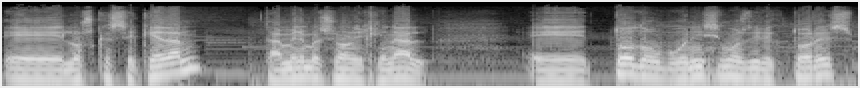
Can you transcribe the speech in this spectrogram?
eh, Los que se quedan también en versión original. Eh, todo buenísimos directores,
